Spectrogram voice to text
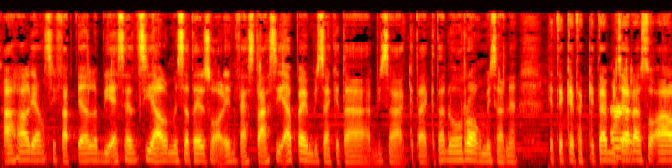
hal-hal yang sifatnya lebih esensial, misalnya soal investasi, apa yang bisa kita bisa kita kita dorong misalnya. Kita kita kita bicara uh. soal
